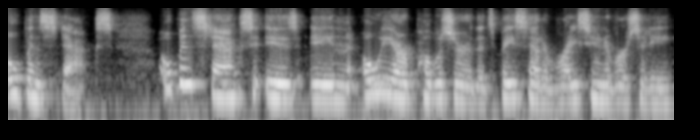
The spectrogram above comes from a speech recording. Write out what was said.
OpenStax. OpenStax is an OER publisher that's based out of Rice University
